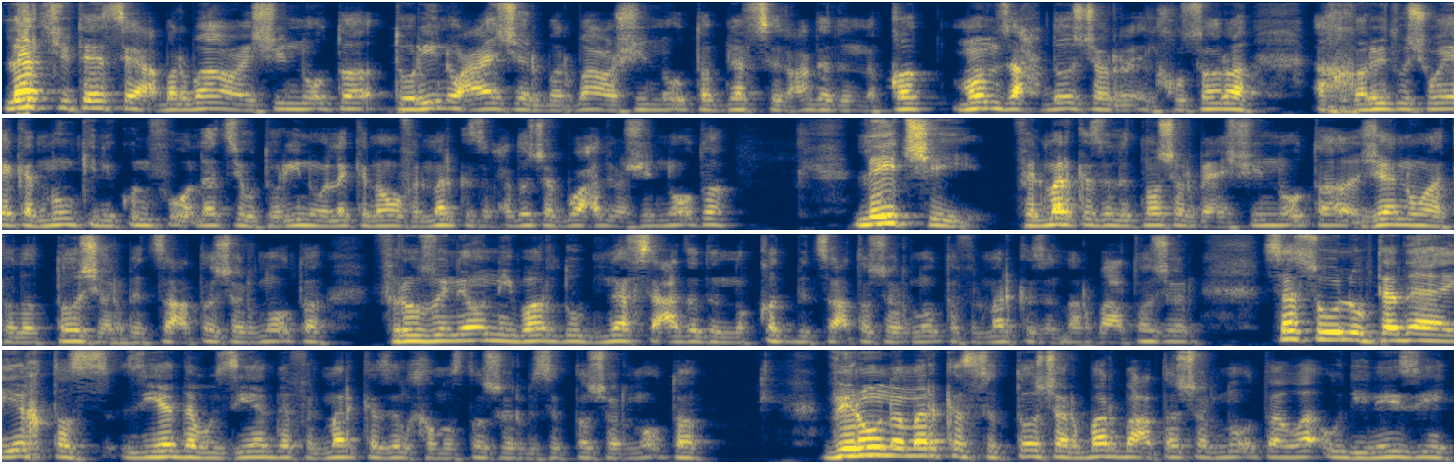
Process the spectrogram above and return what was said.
لاتسيو تاسع ب 24 نقطة تورينو عاشر ب 24 نقطة بنفس عدد النقاط. مونزا 11 الخسارة أخرته شوية كان ممكن يكون فوق لاتسيو وتورينو ولكن هو في المركز ال 11 ب 21 نقطة. ليتشي في المركز ال 12 ب 20 نقطة، جنوا 13 ب 19 نقطة، فروزينيوني برضو بنفس عدد النقاط ب 19 نقطة في المركز ال 14، ساسولو ابتدى يغطس زيادة وزيادة في المركز ال 15 ب 16 نقطة، فيرونا مركز 16 ب 14 نقطة وأودينيزي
